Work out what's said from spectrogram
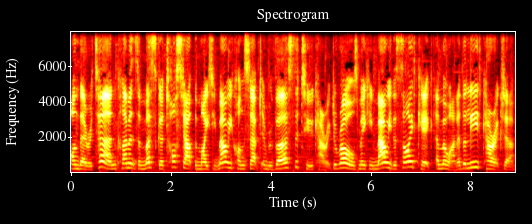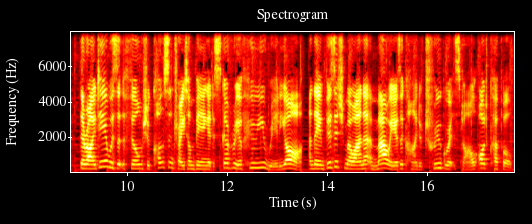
On their return, Clements and Musker tossed out the Mighty Maui concept and reversed the two character roles, making Maui the sidekick and Moana the lead character. Their idea was that the film should concentrate on being a discovery of who you really are, and they envisaged Moana and Maui as a kind of true grit style odd couple.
